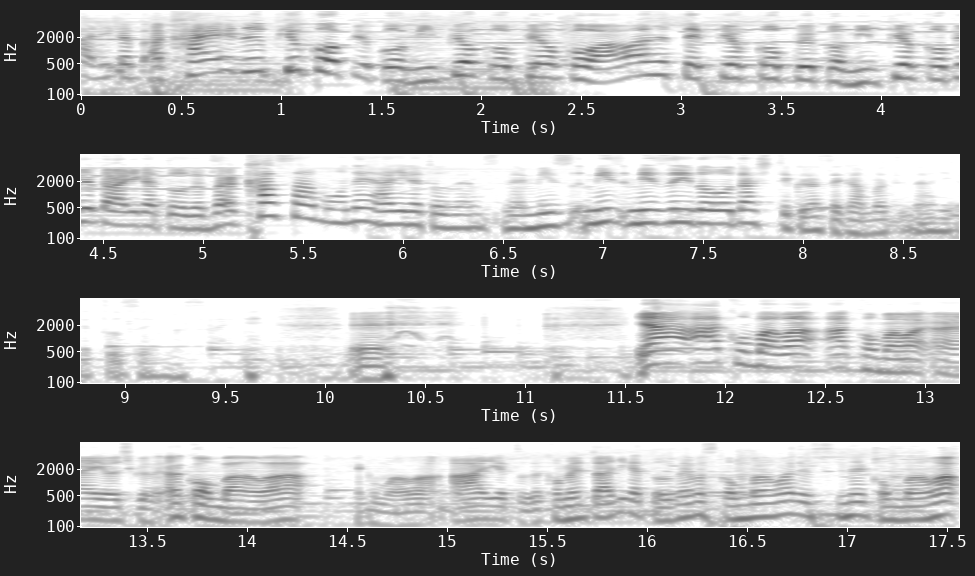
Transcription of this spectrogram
あ、ありがとう。あ、カエル、ぴょこぴょこ、みぴょこぴょこ、合わせてぴょこぴょこ、みぴょこぴょこ、ありがとうございます。傘もね、ありがとうございますね。水、水、水色を出してください。頑張ってね。ありがとうございます。はいね。えー いやー、こんばんは。あ、こんばんは。あよろしくね。あ、こんばんは。こんばんは。あありがとうございます。コメントありがとうございます。こんばんはですね。こんばんは。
